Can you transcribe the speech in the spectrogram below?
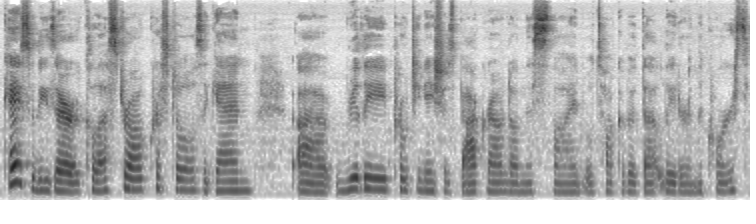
Okay, so these are cholesterol crystals. Again, uh, really proteinaceous background on this slide. We'll talk about that later in the course,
